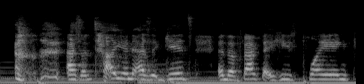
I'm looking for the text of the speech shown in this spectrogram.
as Italian as it gets, and the fact that he's playing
